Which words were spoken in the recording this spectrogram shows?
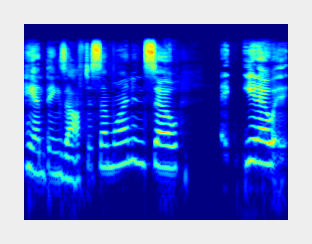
hand things off to someone, and so you know. it-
